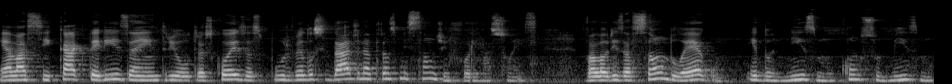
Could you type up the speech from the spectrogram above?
Ela se caracteriza, entre outras coisas, por velocidade na transmissão de informações, valorização do ego, hedonismo, consumismo,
